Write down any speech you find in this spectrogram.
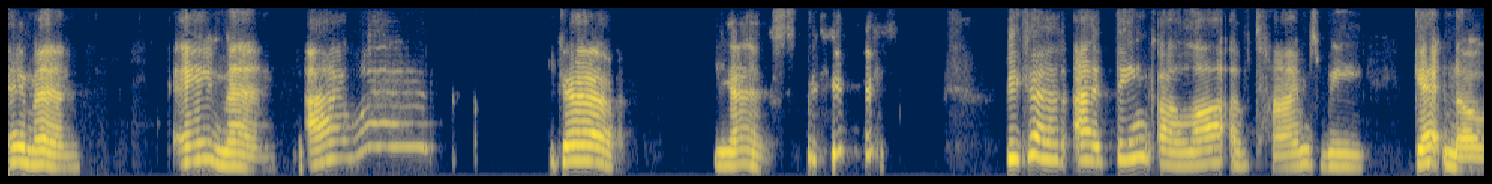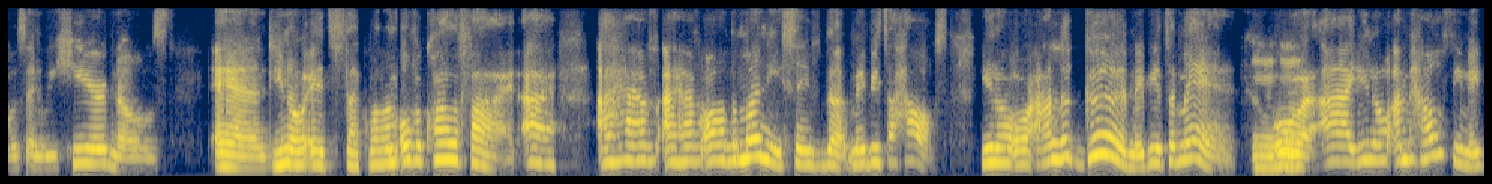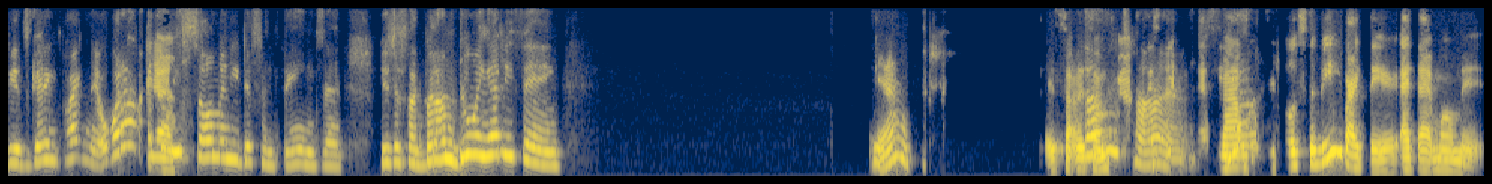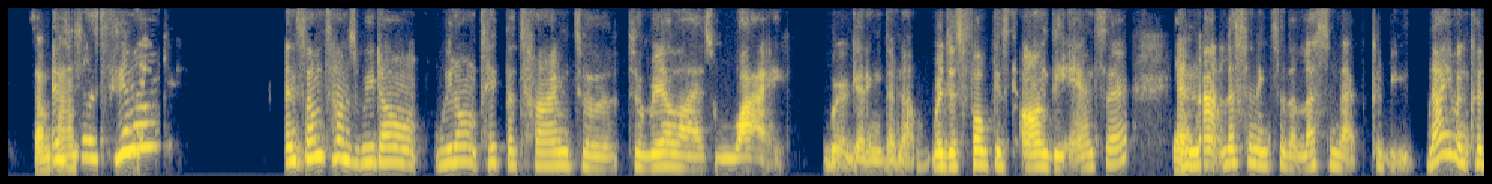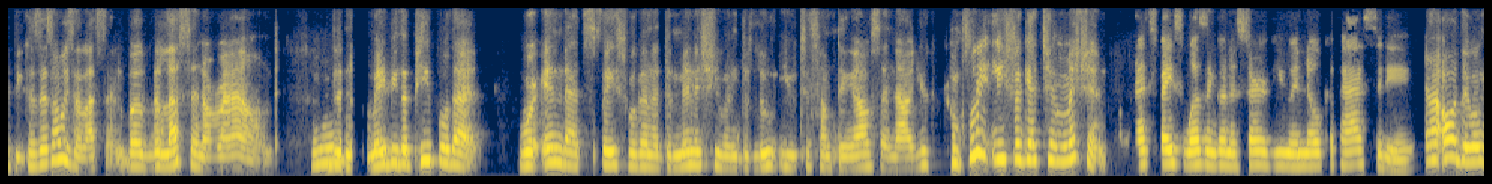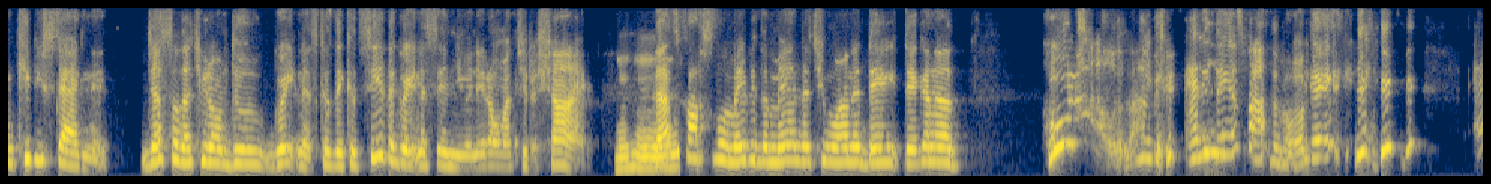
amen. Amen. I would. Girl. Yes. because I think a lot of times we get no's and we hear no's and you know it's like well I'm overqualified. I I have I have all the money saved up. Maybe it's a house, you know, or I look good. Maybe it's a man. Mhm. Or I, you know, I'm healthy. Maybe it's getting pregnant or whatever. It Yeah. can be so many different things. And you're just like, but I'm doing everything. Yeah. It's, some- it's sometimes Sometimes. that's not Yeah. what you're supposed to be right there at that moment. Sometimes just, you know, and sometimes we don't we don't take the time to to realize why we're getting the no. We're just focused on the answer Yeah. and not listening to the lesson that could be not even could be because there's always a lesson, but the lesson around Mhm. the maybe the people that were in that space we're going to diminish you and dilute you to something else and now you completely forget your mission. That space wasn't going to serve you in no capacity. and oh they're going to keep you stagnant just so that you don't do greatness because they could see the greatness in you and they don't want you to shine. Mhm. that's possible. Maybe the man that you wanted they they're gonna who knows? I mean, anything is possible okay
